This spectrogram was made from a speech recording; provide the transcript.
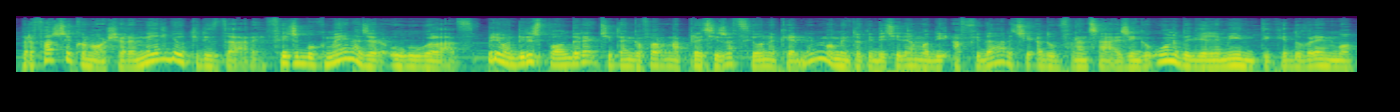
per farsi conoscere meglio utilizzare Facebook Manager o Google Ads prima di rispondere ci tengo a fare una precisazione che nel momento che decidiamo di affidarci ad un franchising uno degli elementi che dovremmo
